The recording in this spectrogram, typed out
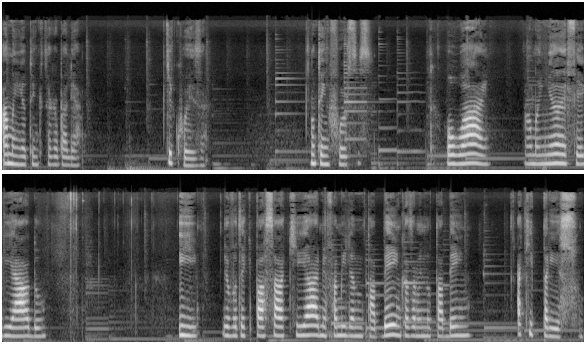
amanhã eu tenho que trabalhar. Que coisa, não tenho forças. Ou ai, amanhã é feriado e eu vou ter que passar aqui, ai, minha família não tá bem, o casamento não tá bem. A que preço?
